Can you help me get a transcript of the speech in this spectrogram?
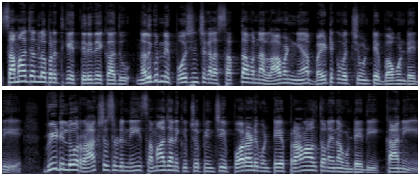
సమాజంలో బ్రతికే తెలివే కాదు. నలుగురిని పోషించగల సత్తా ఉన్న లావణ్య బయటకు వచ్చి ఉంటే బాగుండేది. వీడిలో రాక్షసుడిని సమాజానికి చూపించి పోరాడి ఉంటే ప్రాణాలతోనైనా ఉండేది. కానీ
